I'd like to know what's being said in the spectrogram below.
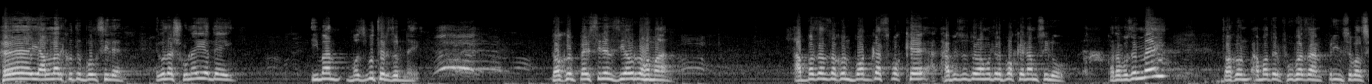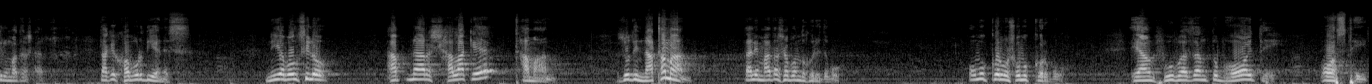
হ্যাঁ আল্লাহর কত বলছিলেন। এগুলো শোনাইয়ে দেয়। ইমান মজবুতের জন্যে। তখন প্রেসিডেন্ট জিয়াউর রহমান আব্বাজান যখন বটগাছ পক্ষে, হাফিজুদ্দুর রহমদের পক্ষে নাম ছিল, কথা বোঝেন নাই? তখন আমাদের ফুফাজান প্রিন্সিপাল ছিল মাদ্রাসার, তাকে খবর দিয়ে এনেস নিয়ে বলছিল, আপনার শালাকে থামান। যদি না থামান, তাহলে মাদ্রাসা বন্ধ করে দেবো। অমুক করব, সমুক করব। এমন ফুফাজান তো ভয়তে অস্থির।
